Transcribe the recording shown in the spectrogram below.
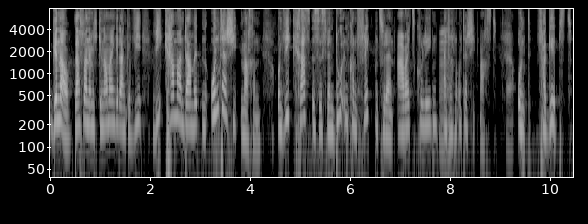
Genau, das war nämlich genau mein Gedanke. Wie, wie kann man damit einen Unterschied machen? Und wie krass ist es, wenn du in Konflikten zu deinen Arbeitskollegen Mhm. einfach einen Unterschied machst Ja. und vergibst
